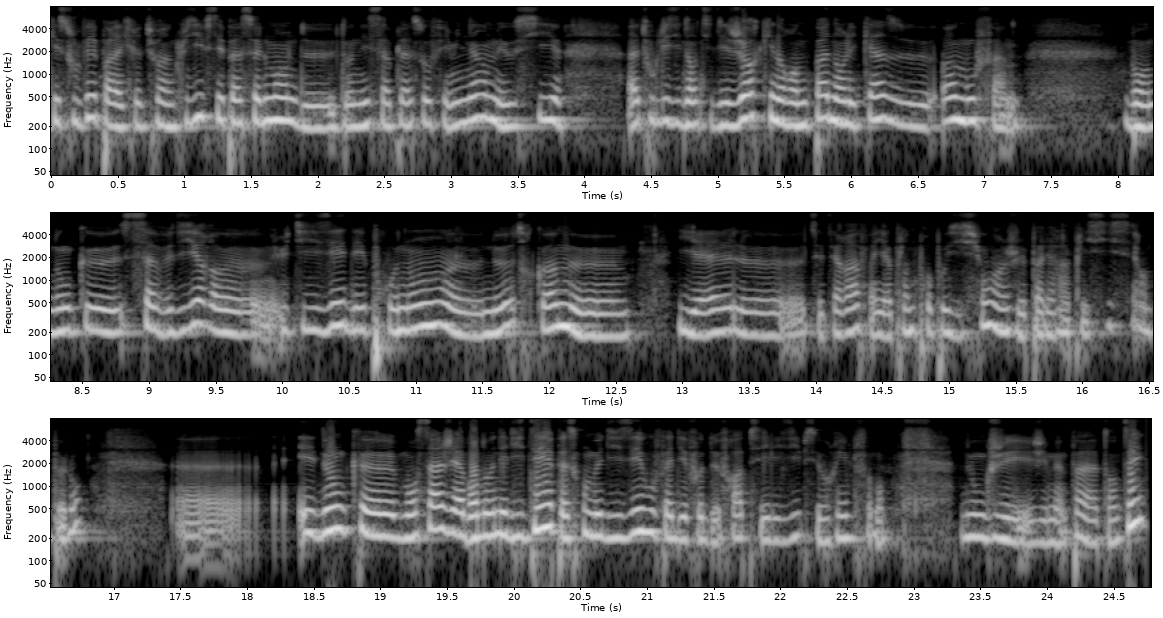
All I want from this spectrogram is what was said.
qui est soulevée par l'écriture inclusive, c'est pas seulement de donner sa place au féminin, mais aussi à toutes les identités de genre qui ne rentrent pas dans les cases euh, homme ou femme. Bon, donc euh, ça veut dire euh, utiliser des pronoms euh, neutres comme il, etc. Enfin, il y a plein de propositions, hein, je ne vais pas les rappeler ici, c'est un peu long. Et donc, bon, ça, j'ai abandonné l'idée parce qu'on me disait, vous faites des fautes de frappe, c'est illisible, c'est horrible. Enfin bon, donc j'ai même pas tenté.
